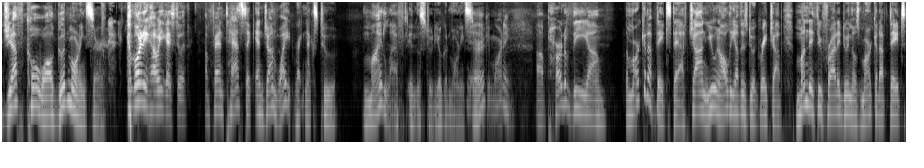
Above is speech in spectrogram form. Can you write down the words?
Jeff Kowal, good morning, sir. Good morning. How are you guys doing? Uh, fantastic. And John White, right next to my left in the studio. Good morning, sir. Yeah, good morning. Uh, part of the um, the market update staff, John, you and all the others do a great job Monday through Friday doing those market updates.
